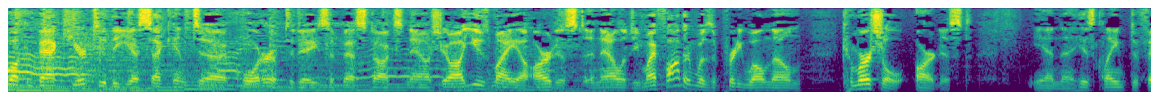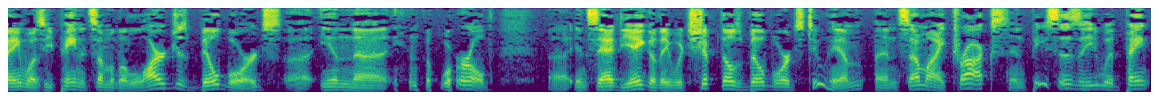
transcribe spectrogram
Welcome back here to the uh, second uh, quarter of today's uh, Best Stocks Now show. I'll use my uh, artist analogy. My father was a pretty well known commercial artist. And uh, his claim to fame was he painted some of the largest billboards uh, in in the world. In San Diego, they would ship those billboards to him in semi trucks in pieces. He would paint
